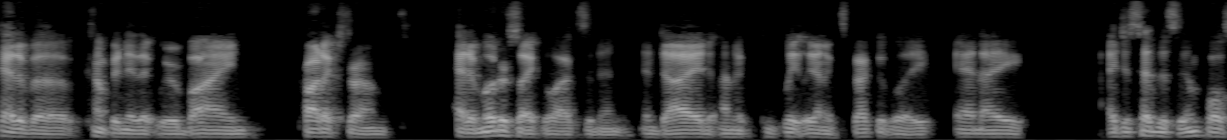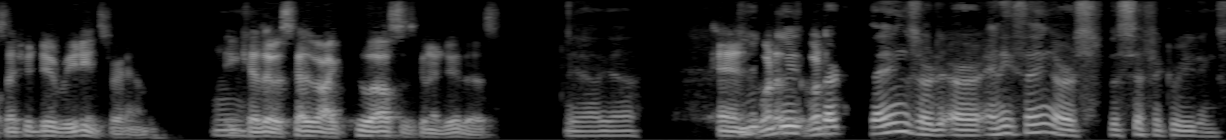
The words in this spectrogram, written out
head of a company that we were buying products from had a motorcycle accident and died on a completely unexpectedly. And I, I just had this impulse I should do readings for him mm. because it was kind of like, who else is going to do this? Yeah, yeah. And one of the one, things or or anything or specific readings.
